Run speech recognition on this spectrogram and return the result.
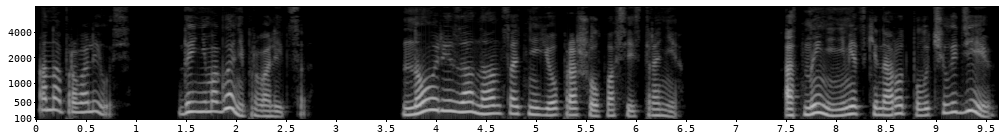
Она провалилась, да и не могла не провалиться. Но резонанс от нее прошел по всей стране. Отныне немецкий народ получил идею,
